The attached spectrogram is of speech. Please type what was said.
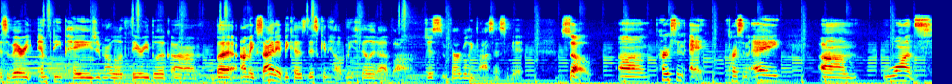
it's a very empty page in my little theory book, um, but I'm excited because this can help me fill it up, um, just verbally processing it. So, um, person A, person A um, wants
